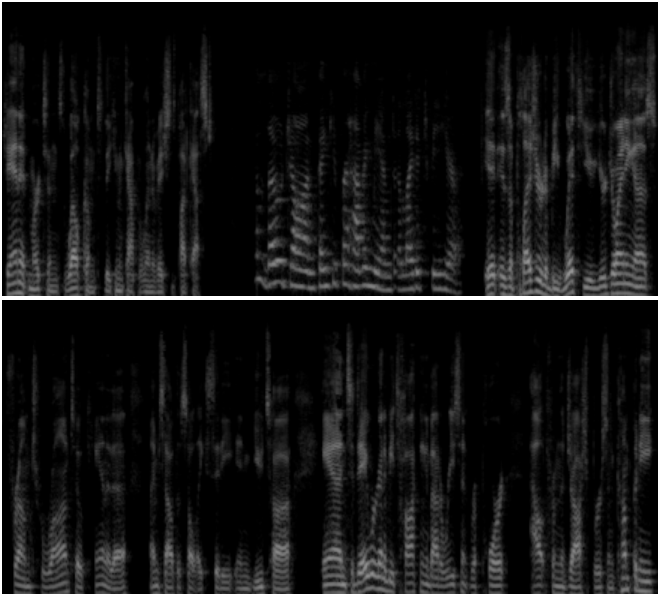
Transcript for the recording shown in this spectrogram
Janet Mertens, welcome to the Human Capital Innovations Podcast. Hello, John. Thank you for having me. I'm delighted to be here. It is a pleasure to be with you. You're joining us from Toronto, Canada. I'm south of Salt Lake City in Utah. And today we're going to be talking about a recent report out from the Josh Bersin Company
